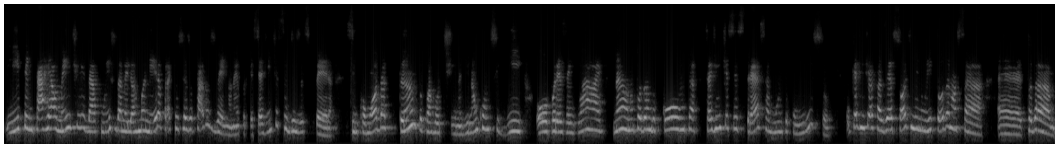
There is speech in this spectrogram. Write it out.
e tentar realmente lidar com isso da melhor maneira para que os resultados venham, né? Porque se a gente se desespera, se incomoda tanto com a rotina de não conseguir, ou, por exemplo, ai, não, não estou dando conta, se a gente se estressa muito com isso, o que a gente vai fazer é só diminuir toda a nossa, é, toda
